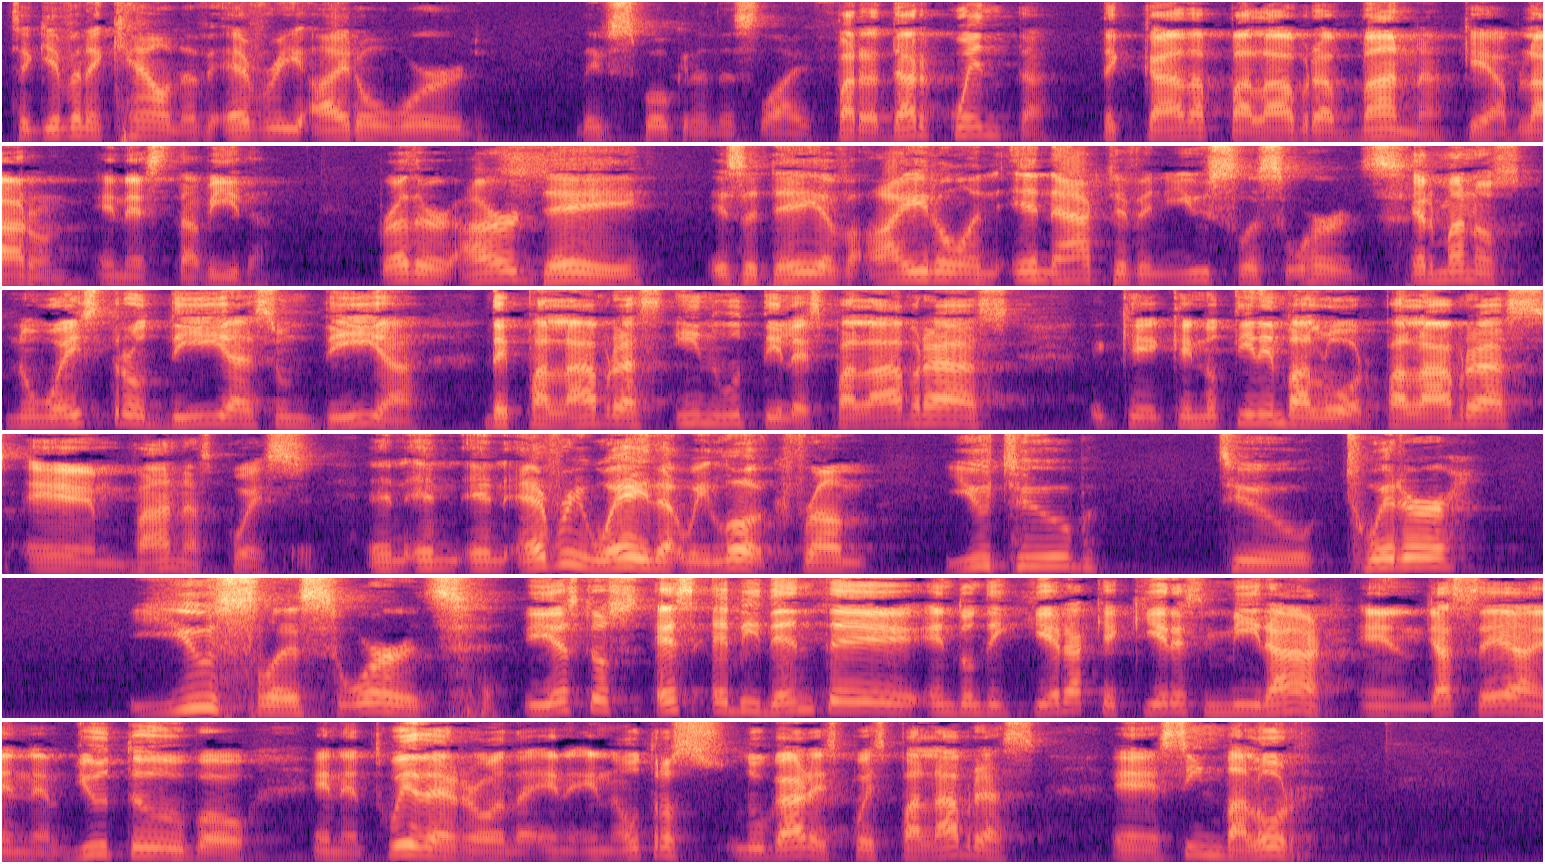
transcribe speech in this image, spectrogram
to give an account of every idle word they've spoken in this life. para dar cuenta de cada palabra vana que hablaron en esta vida. Brother, our day is a day of idle and inactive and useless words. Hermanos, nuestro día es un día de palabras inútiles, palabras que, que no tienen valor, palabras eh, vanas, pues. In, in, in every way that we look, from YouTube to Twitter, useless words. Y esto es- es evidente en donde quiera que quieres mirar, en, ya sea en el YouTube o en el Twitter o en, en otros lugares, pues palabras eh, sin valor.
